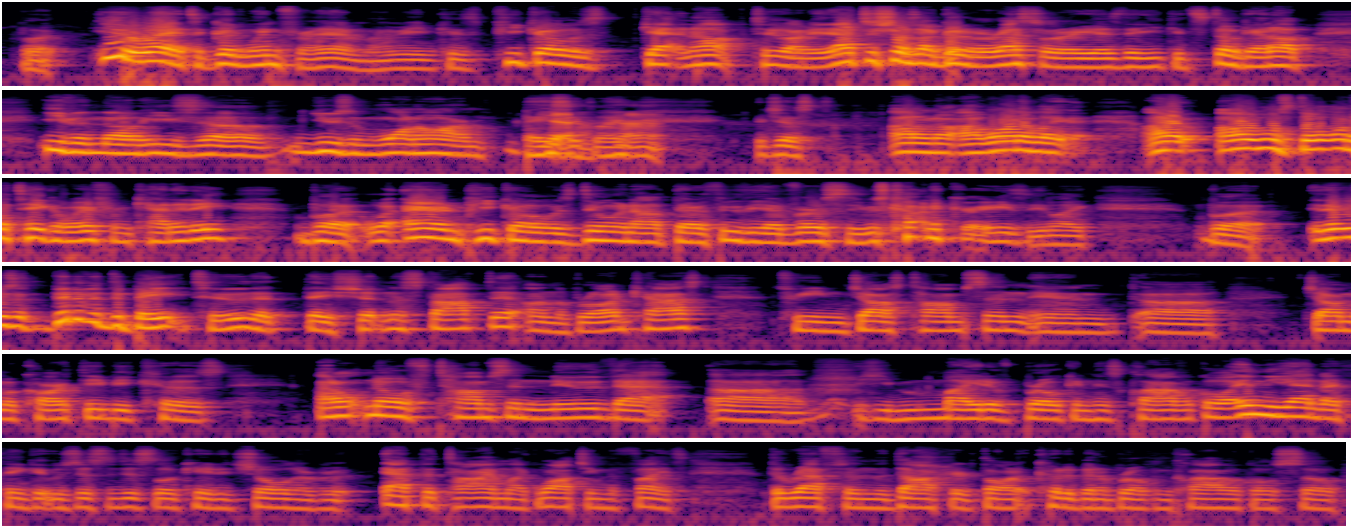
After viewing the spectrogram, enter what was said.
but either way, it's a good win for him. I mean, because Pico is getting up too. I mean, that just shows how good of a wrestler he is that he could still get up, even though he's uh, using one arm basically. Yeah. Just I don't know. I want to like I, almost don't want to take away from Kennedy, but what Aaron Pico was doing out there through the adversity was kind of crazy. Like, but there was a bit of a debate too that they shouldn't have stopped it on the broadcast between Josh Thompson and uh, John McCarthy because I don't know if Thompson knew that uh, he might have broken his clavicle. In the end, I think it was just a dislocated shoulder. But at the time, like watching the fights, the refs and the doctor thought it could have been a broken clavicle. So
